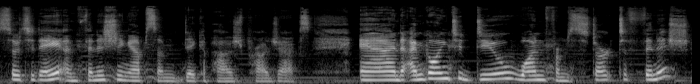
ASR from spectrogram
So today I'm finishing up some decoupage projects and I'm going to do one from start to finish.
